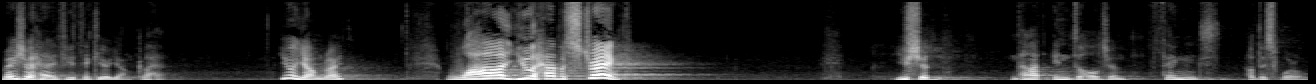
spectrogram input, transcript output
Raise your hand if you think you're young. Go ahead. You're young, right? While you have a strength, you should not indulge in things of this world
